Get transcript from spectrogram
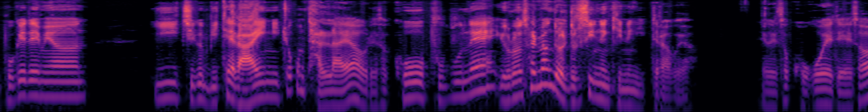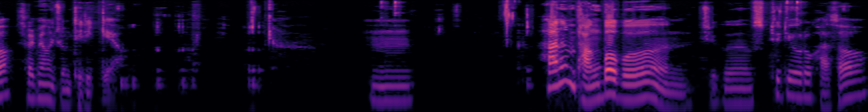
보게 되면 이 지금 밑에 라인이 조금 달라요. 그래서 그 부분에 이런 설명들을 넣을 수 있는 기능이 있더라고요. 그래서 그거에 대해서 설명을 좀 드릴게요. 음, 하는 방법은 지금 스튜디오로 가서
